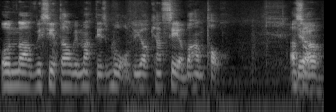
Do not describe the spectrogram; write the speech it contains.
Och när vi sitter här vid Mattis bord jag kan se vad han tar. Alltså, ja,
